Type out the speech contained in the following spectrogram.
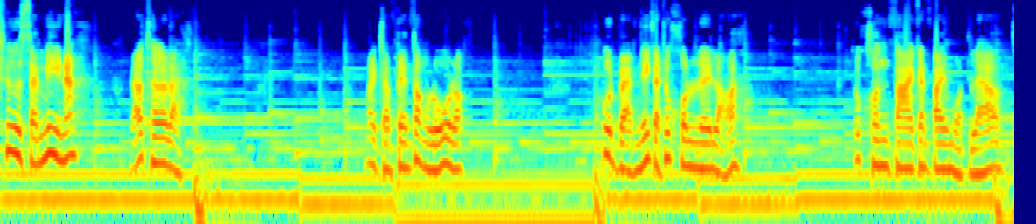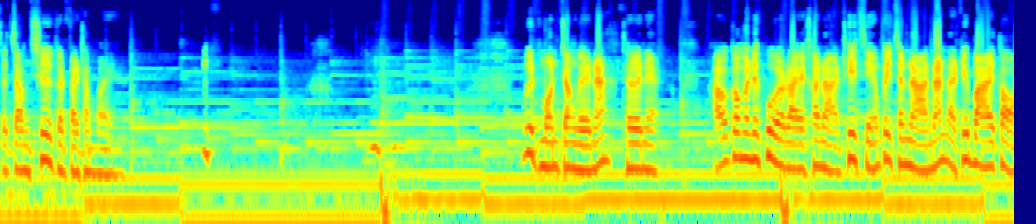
ชื่อแซมมี่นะ แล้วเธอล่ะ ไม่จำเป็นต้องรู้หรอก พูดแบบนี้กับทุกคนเลยเหรอ ทุกคนตายกันไปหมดแล้ว จะจำชื่อกันไปทำไม มืดมนจังเลยนะ เธอเนี่ย เขาก็ไม่ได้พูดอะไรขณะที่เสียงปริศนานั้นอธิบายต่อ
